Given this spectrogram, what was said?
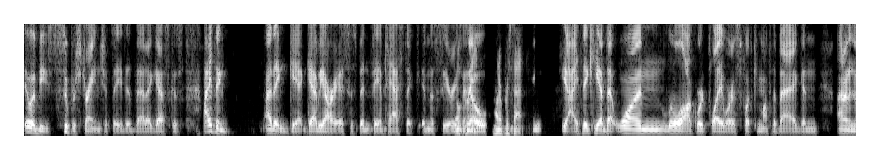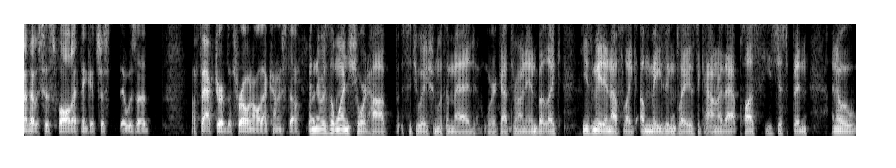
it would be super strange if they did that. I guess because I think I think G- Gabby Arias has been fantastic in this series. Oh, I know, hundred percent. Yeah, I think he had that one little awkward play where his foot came off the bag, and I don't even know if that was his fault. I think it's just it was a a factor of the throw and all that kind of stuff. But. And there was the one short hop situation with Amed where it got thrown in, but like he's made enough like amazing plays to counter that. Plus, he's just been I know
